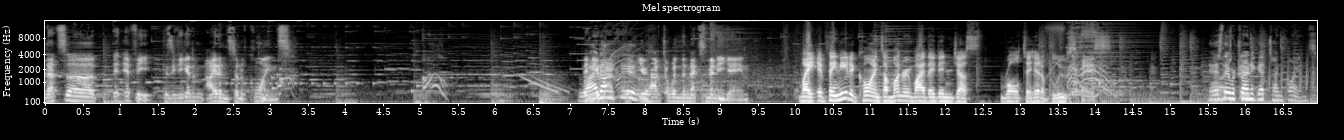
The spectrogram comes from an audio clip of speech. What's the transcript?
that's uh, a bit iffy because if you get an item instead of coins, Oh. Right you, on have cue. to, you have to win the next mini game. Wait, if they needed coins, I'm wondering why they didn't just roll to hit a blue space. I guess they were trying to get 10 coins.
